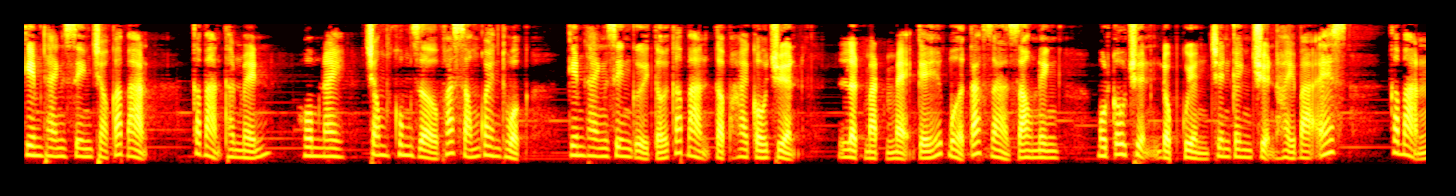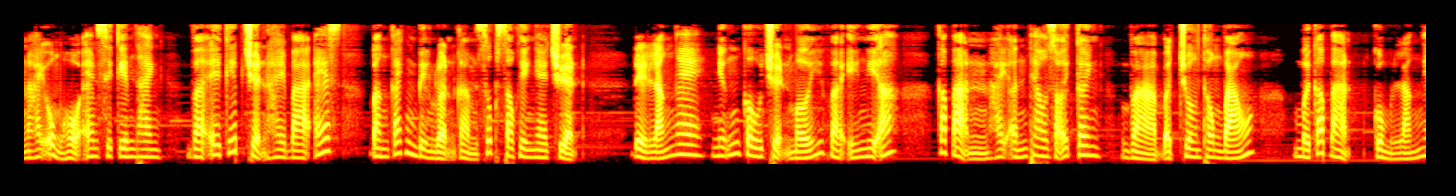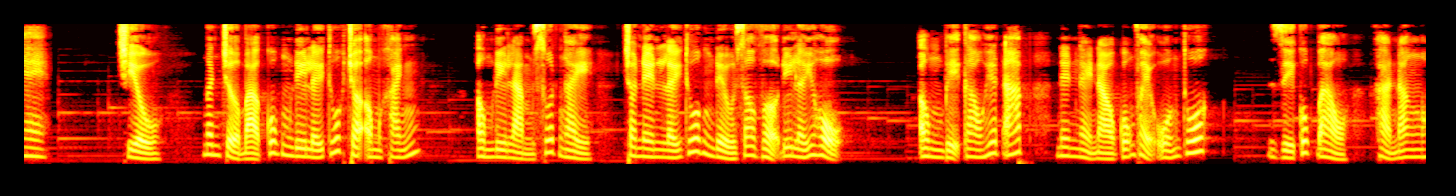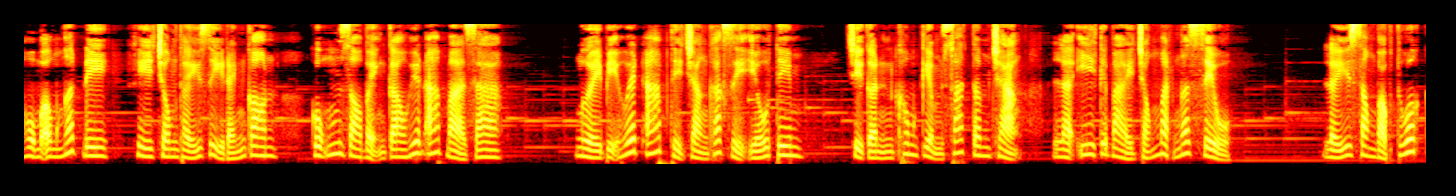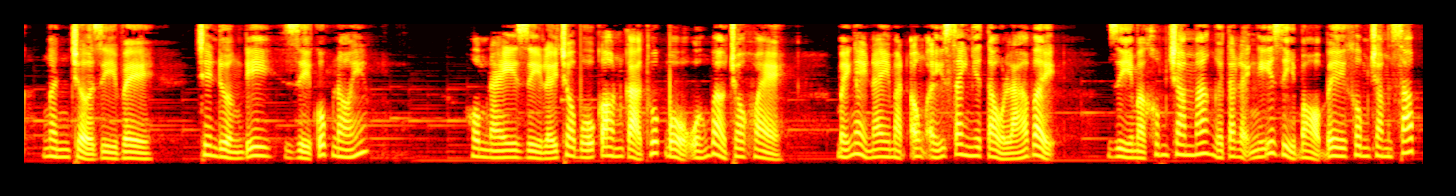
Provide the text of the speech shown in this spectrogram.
Kim Thanh xin chào các bạn. Các bạn thân mến, hôm nay trong khung giờ phát sóng quen thuộc, Kim Thanh xin gửi tới các bạn tập 2 câu chuyện Lật mặt mẹ kế của tác giả Giao Ninh, một câu chuyện độc quyền trên kênh Chuyện 23S. Các bạn hãy ủng hộ MC Kim Thanh và ekip Chuyện 23S bằng cách bình luận cảm xúc sau khi nghe chuyện. Để lắng nghe những câu chuyện mới và ý nghĩa, các bạn hãy ấn theo dõi kênh và bật chuông thông báo. Mời các bạn cùng lắng nghe. Chiều, Ngân chở bà Cúc đi lấy thuốc cho ông Khánh. Ông đi làm suốt ngày, cho nên lấy thuốc đều do vợ đi lấy hộ. Ông bị cao huyết áp nên ngày nào cũng phải uống thuốc. Dì Cúc bảo khả năng hôm ông ngất đi khi trông thấy dì đánh con cũng do bệnh cao huyết áp mà ra. Người bị huyết áp thì chẳng khác gì yếu tim, chỉ cần không kiểm soát tâm trạng là y cái bài chóng mặt ngất xỉu. Lấy xong bọc thuốc, Ngân chở dì về. Trên đường đi, dì Cúc nói Hôm nay dì lấy cho bố con cả thuốc bổ uống vào cho khỏe. Mấy ngày nay mặt ông ấy xanh như tàu lá vậy. Dì mà không chăm á, người ta lại nghĩ dì bỏ bê không chăm sóc.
